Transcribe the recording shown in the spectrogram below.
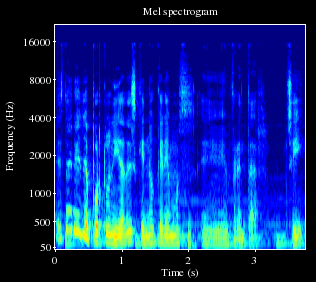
esta área de oportunidades que no queremos eh, enfrentar. Sí,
